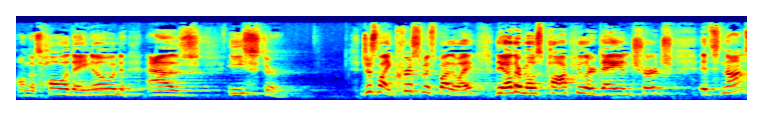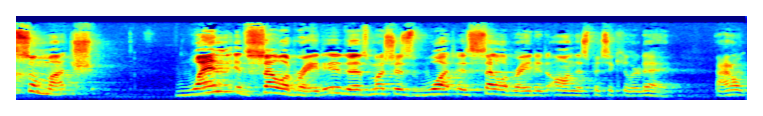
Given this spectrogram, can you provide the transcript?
on this holiday known as Easter. Just like Christmas, by the way, the other most popular day in church, it's not so much when it's celebrated as much as what is celebrated on this particular day. I don't,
